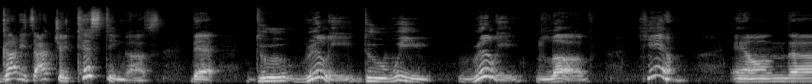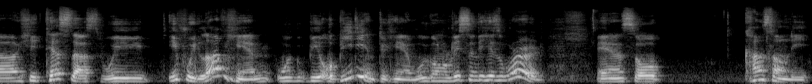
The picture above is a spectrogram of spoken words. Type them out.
God is actually testing us that do really do we really love Him? And uh, He tests us. We if we love Him, we will be obedient to Him. We're going to listen to His word, and so constantly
